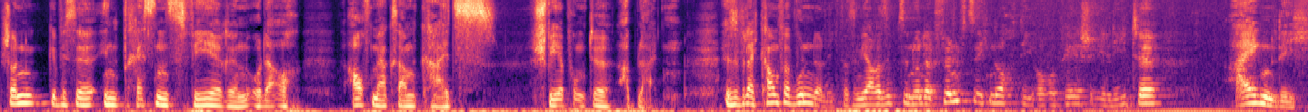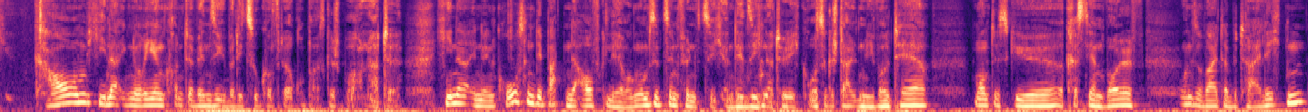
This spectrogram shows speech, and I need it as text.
schon gewisse Interessensphären oder auch Aufmerksamkeitsschwerpunkte ableiten. Es ist vielleicht kaum verwunderlich, dass im Jahre 1750 noch die europäische Elite eigentlich kaum China ignorieren konnte, wenn sie über die Zukunft Europas gesprochen hatte. China in den großen Debatten der Aufklärung um 1750, an denen sich natürlich große Gestalten wie Voltaire, Montesquieu, Christian Wolff und so weiter beteiligten.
